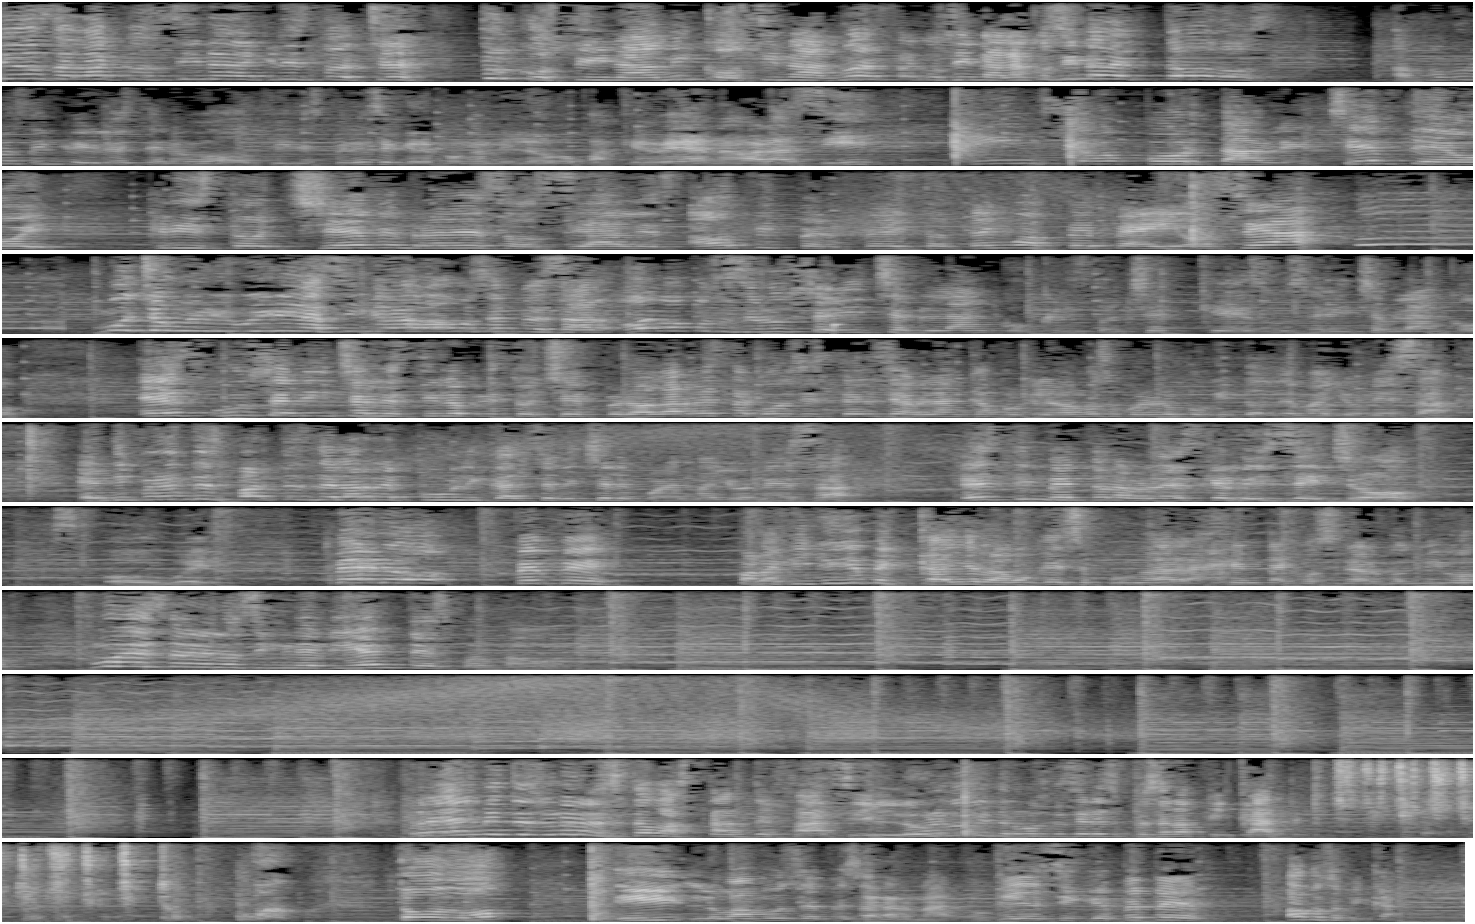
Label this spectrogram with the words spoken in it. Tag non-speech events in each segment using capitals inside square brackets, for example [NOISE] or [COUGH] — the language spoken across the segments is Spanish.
Bienvenidos a la cocina de Cristo Chef, tu cocina, mi cocina, nuestra cocina, la cocina de todos. ¿A poco no está increíble este nuevo outfit? Espérense que le ponga mi logo para que vean. Ahora sí, insoportable. Chef de hoy, Cristo Chef en redes sociales, outfit perfecto. Tengo a Pepe ahí, o sea, uh, mucho wiri wiri, así que ahora vamos a empezar. Hoy vamos a hacer un ceviche blanco, Cristo Chef. ¿Qué es un ceviche blanco? Es un ceviche al estilo Cristo Chef, pero agarra esta consistencia blanca porque le vamos a poner un poquito de mayonesa. En diferentes partes de la república el ceviche le ponen mayonesa. Este invento la verdad es que lo hice yo, as always. Pero, Pepe, para que yo ya me calle la boca y se ponga la gente a cocinar conmigo, muéstrame los ingredientes, por favor. Realmente es una receta bastante fácil. Lo único que tenemos que hacer es empezar a picar todo y lo vamos a empezar a armar, ¿ok? Así que, Pepe, vamos a picar.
